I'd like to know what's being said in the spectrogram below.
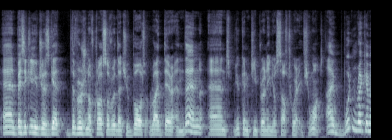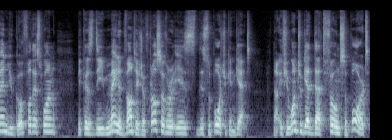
and basically you just get the version of Crossover that you bought right there and then, and you can keep running your software if you want. I wouldn't recommend you go for this one, because the main advantage of Crossover is the support you can get. Now, if you want to get that phone support,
